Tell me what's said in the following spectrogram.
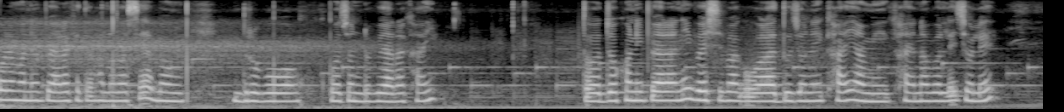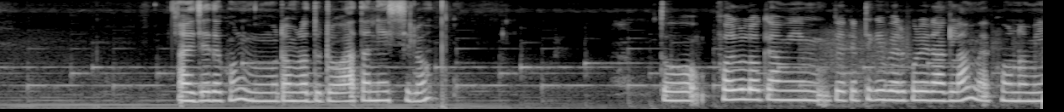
পরিমাণে পেয়ারা খেতে ভালোবাসে এবং ধ্রুব প্রচণ্ড পেয়ারা খায়। তো যখনই পেয়ারা নিই, বেশিরভাগ ওরা দুজনেই খাই আমি খাই না বলেই চলে। আর যে দেখুন মোটামুটি দুটো আতা নিয়ে এসেছিল তো ফলগুলোকে আমি প্যাকেট থেকে বের করে রাখলাম। এখন আমি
